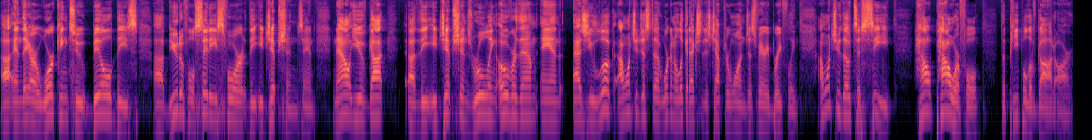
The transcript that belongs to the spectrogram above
uh, and they are working to build these uh, beautiful cities for the Egyptians. And now you've got. Uh, the Egyptians ruling over them, and as you look, I want you just, uh, we're going to look at Exodus chapter 1 just very briefly. I want you, though, to see how powerful the people of God are.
